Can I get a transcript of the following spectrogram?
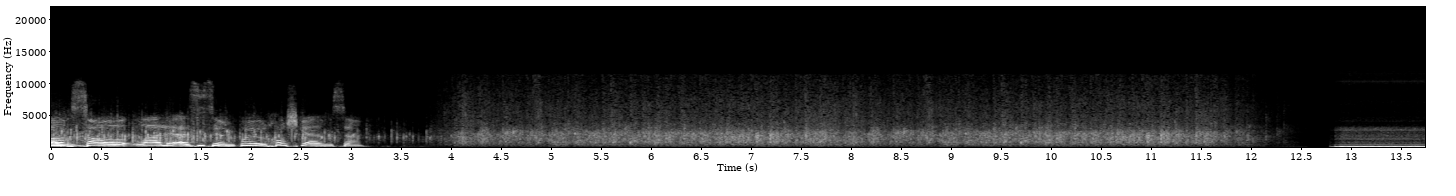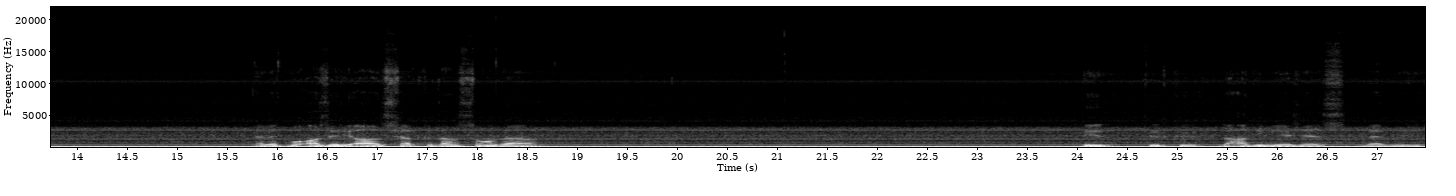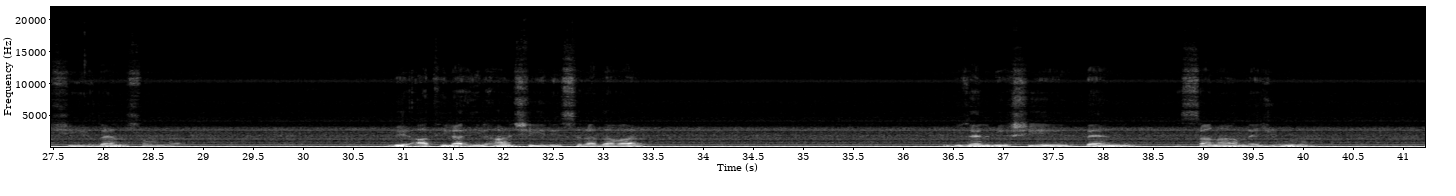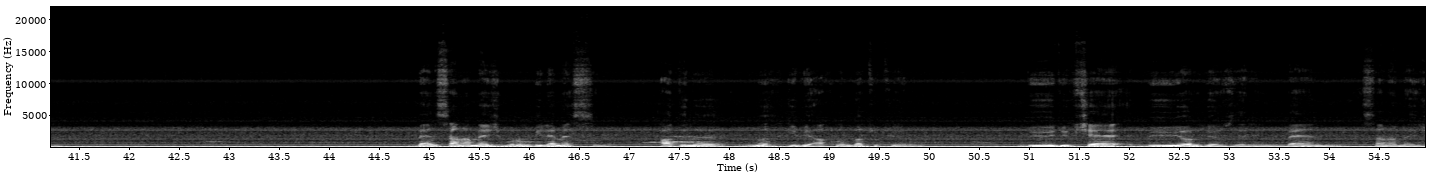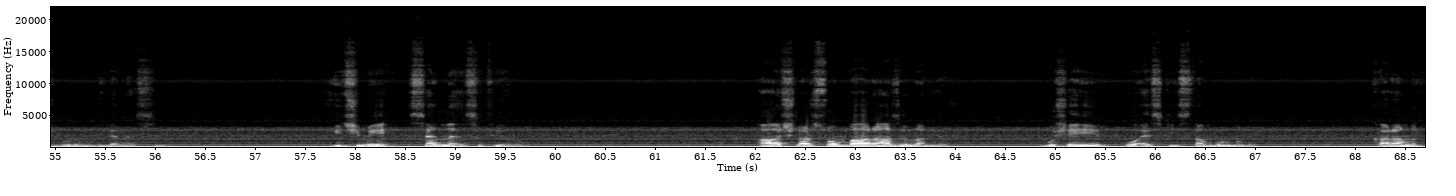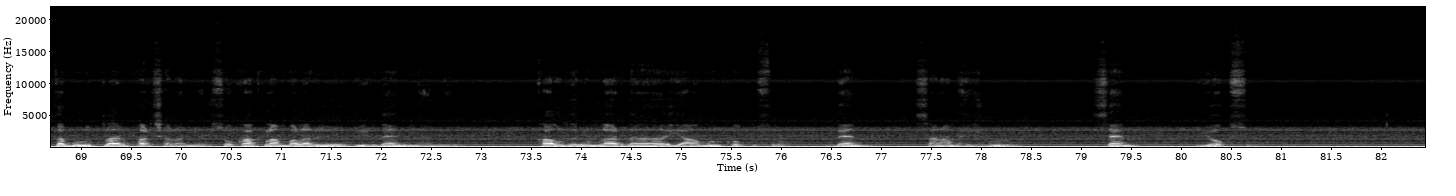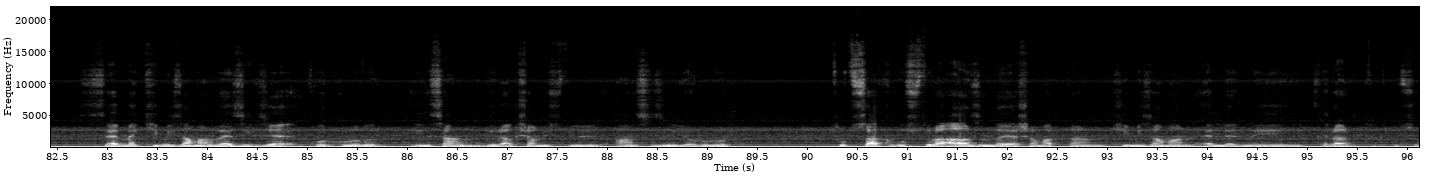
Çok sağ ol Lale əzizim. Buyur, xoş gəlmisən. Evet bu Azeri Ağız şarkıdan sonra bir türkü daha dinleyeceğiz ve bir şiirden sonra bir Atilla İlhan şiiri sırada var. Güzel bir şiir. Ben sana mecburum. Ben sana mecburum bilemezsin. Adını mıh gibi aklımda tutuyorum. Büyüdükçe büyüyor gözlerin. Ben sana mecburum bilemezsin. İçimi senle ısıtıyorum. Ağaçlar sonbahara hazırlanıyor. Bu şehir o eski İstanbul mudur? Karanlıkta bulutlar parçalanıyor. Sokak lambaları birden yanıyor. Kaldırımlarda yağmur kokusu. Ben sana mecburum. Sen yoksun. Sevmek kimi zaman rezilce korkuludur. İnsan bir akşamüstü ansızın yorulur. Tutsak ustura ağzında yaşamaktan kimi zaman ellerini kırar tutkusu.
